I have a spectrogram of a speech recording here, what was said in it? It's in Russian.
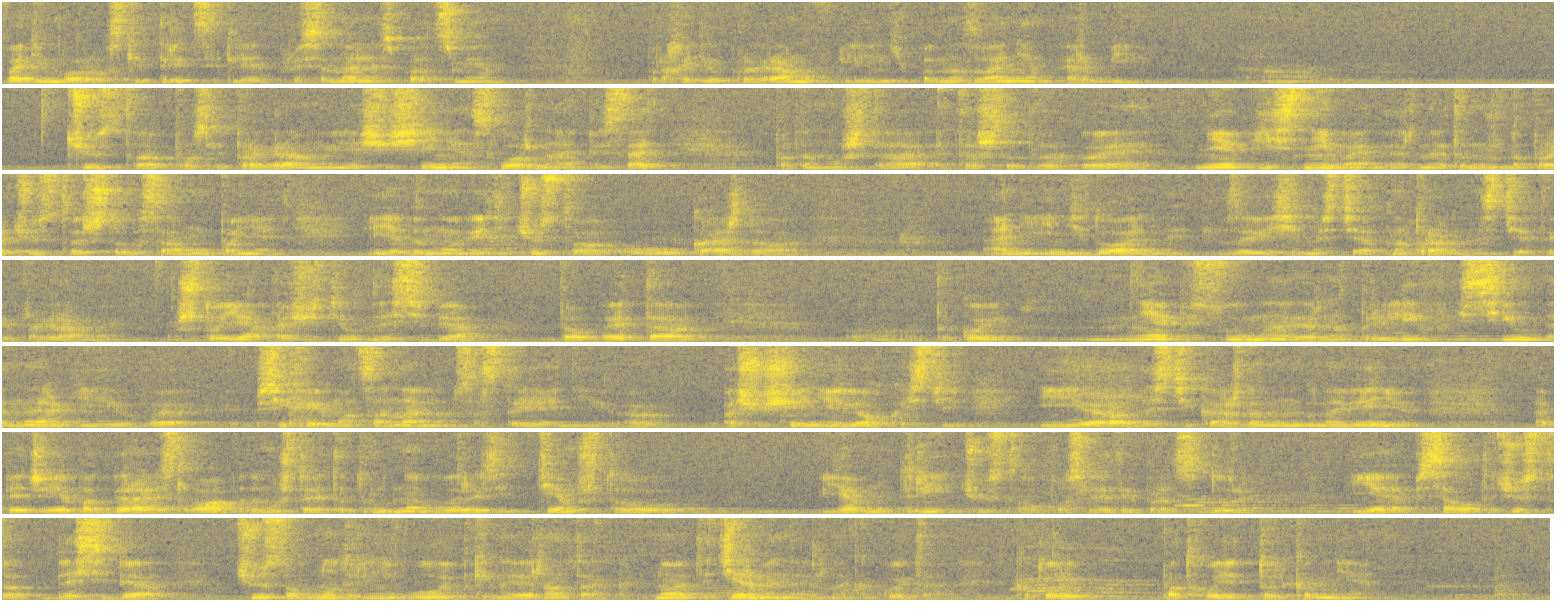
Вадим Боровский, 30 лет, профессиональный спортсмен. Проходил программу в клинике под названием RB. А, Чувства после программы и ощущения сложно описать, потому что это что-то такое необъяснимое, наверное, это нужно прочувствовать, чтобы самому понять. И я думаю, эти чувства у каждого, они индивидуальны, в зависимости от направленности этой программы. Что я ощутил для себя, то это э, такой неописуемый, наверное, прилив сил, энергии в психоэмоциональном состоянии, э, ощущение легкости и радости каждому мгновению. Опять же, я подбираю слова, потому что это трудно выразить тем, что я внутри чувствовал после этой процедуры. Я описал это чувство для себя, чувство внутренней улыбки, наверное, так. Но это термин, наверное, какой-то, который подходит только мне.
